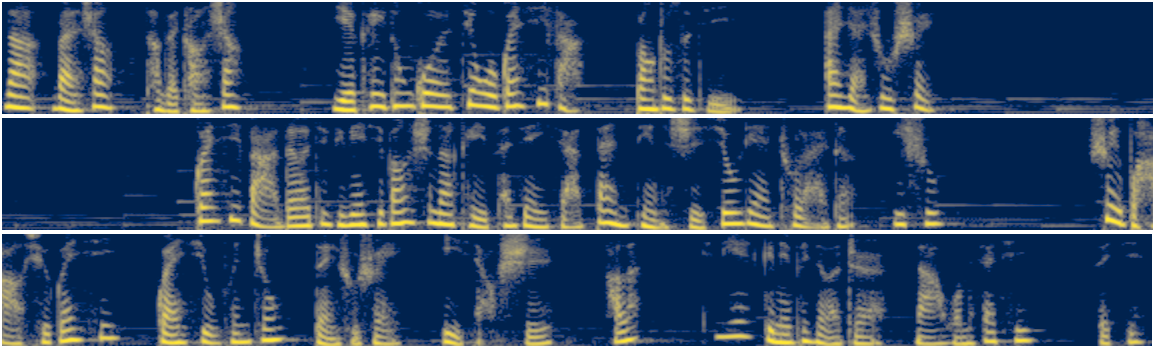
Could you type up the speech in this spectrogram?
那晚上躺在床上，也可以通过静卧观息法帮助自己安然入睡。观息法的具体练习方式呢，可以参见一下《淡定是修炼出来的》一书。睡不好学关息，关息五分钟等于熟睡一小时。好了。今天跟您分享到这儿，那我们下期再见。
